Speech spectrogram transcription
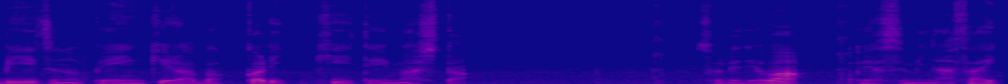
ビーズのペインキラーばっかり聞いていました。それではおやすみなさい。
